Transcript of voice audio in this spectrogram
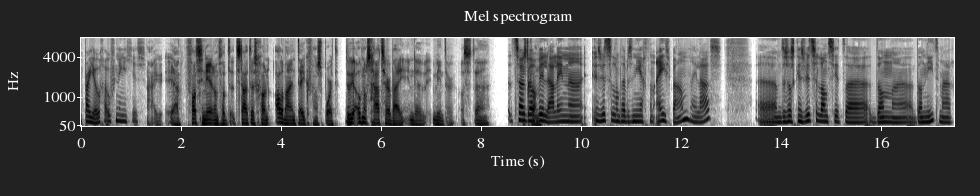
een paar yoga oefeningetjes. Nou, ja, fascinerend, want het staat dus gewoon allemaal in teken van sport. Doe je ook nog schaatsen erbij in de winter? Als het, eh, Dat zou ik wel kan. willen. Alleen eh, in Zwitserland hebben ze niet echt een ijsbaan, helaas. Ehm, dus als ik in Zwitserland zit, eh, dan, dan niet. Maar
